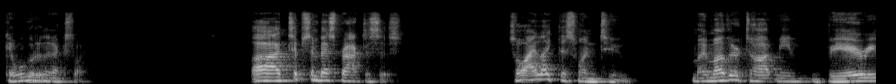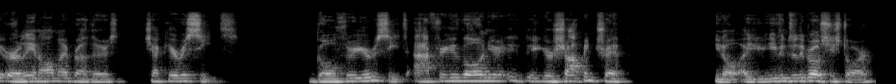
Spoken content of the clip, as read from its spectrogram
Okay, we'll go to the next slide. Uh, tips and best practices. So I like this one too. My mother taught me very early, and all my brothers check your receipts. Go through your receipts after you go on your your shopping trip. You know, uh, even to the grocery store.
